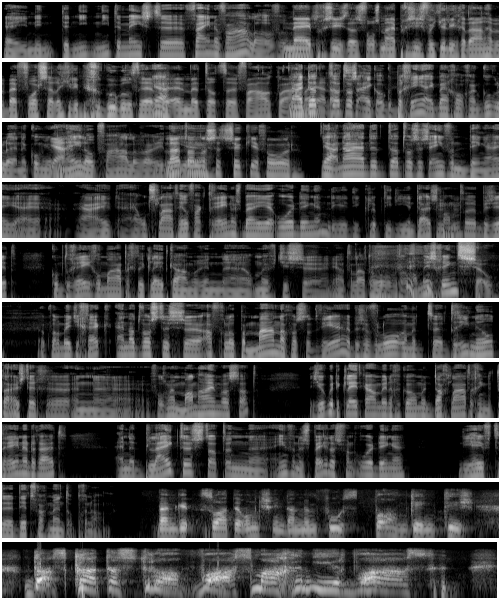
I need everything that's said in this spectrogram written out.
ja, je niet, de, niet, niet de meest eh, fijne verhalen over Nee, precies. Dat is volgens mij precies wat jullie gedaan hebben bij voorstellen dat jullie gegoogeld hebben Ja. en met dat eh, verhaal kwamen. Nou, dat, Ja, dat... was eigenlijk ook het begin. Ja, ik ben gewoon gaan googlen en dan kom je op Ja. een hele hoop verhalen waarin Laat eh, anders het stukje even horen. Ja, nou ja, dat, dat was dus een van de dingen. Hij, hij, ja, hij, hij ontslaat heel vaak trainers bij eh, Oordingen, die, die club die hij in Duitsland Mhm. eh, bezit. Komt regelmatig de kleedkamer in eh, om eventjes eh, ja, te laten horen wat er allemaal misging. Zo. Ook wel een beetje gek. En dat was dus eh, afgelopen maandag was dat weer. Hebben ze verloren met eh 3-0 thuis tegen een, eh, volgens mij Mannheim was dat. Is hij ook weer de kleedkamer binnengekomen. Een dag later ging de trainer eruit. En het blijkt dus dat een, eh, een van de spelers van Oerdingen, die heeft eh, dit fragment opgenomen. Dann geht, so hat er rumgeschrien, dann mit dem Fuß, boom, gegen Tisch. Das Katastrophe, was machen ihr, was?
